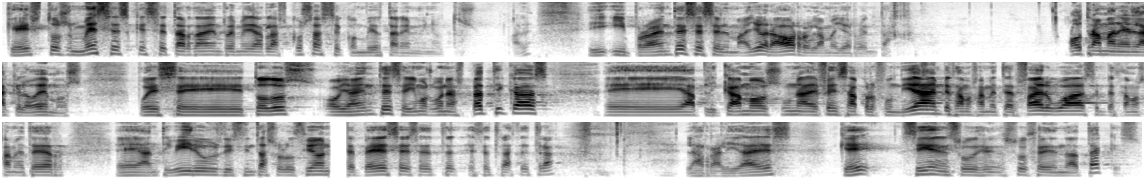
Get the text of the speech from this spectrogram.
que estos meses que se tardan en remediar las cosas se conviertan en minutos. Y, probablemente ese es el mayor ahorro y la mayor ventaja. Otra manera en la que lo vemos, pues eh, todos obviamente seguimos buenas prácticas, eh, aplicamos una defensa a profundidad, empezamos a meter firewalls, empezamos a meter eh, antivirus, distintas soluciones, CPS, etcétera, etcétera. La realidad es que siguen sucediendo ataques.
